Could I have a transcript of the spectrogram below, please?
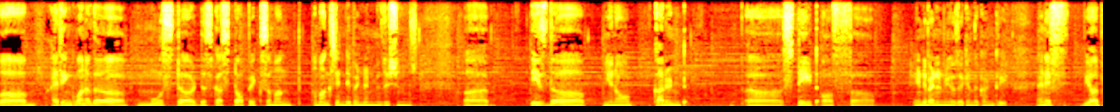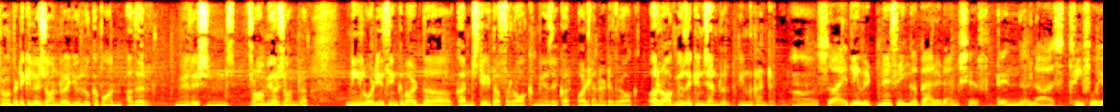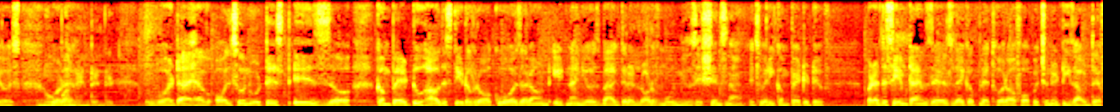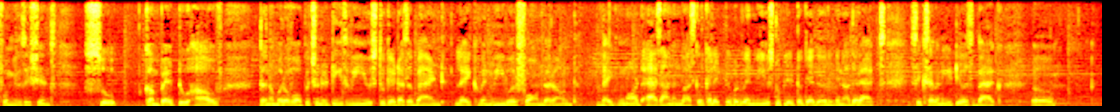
Um, I think one of the most uh, discussed topics among amongst independent musicians uh, is the you know current uh, state of uh, independent music in the country. And if you are from a particular genre, you look upon other musicians from your genre. Neil, what do you think about the current state of rock music or alternative rock or rock music in general in the country? Uh, so I think witnessing a paradigm shift in the last three four years. No What pun I- intended. What I have also noticed is uh, compared to how the state of rock was around 8 9 years back, there are a lot of more musicians now. It's very competitive. But at the same time, there's like a plethora of opportunities out there for musicians. So, compared to how the number of opportunities we used to get as a band, like when we were formed around, like not as Anand Bhaskar Collective, but when we used to play together in other acts six, seven, eight years back, uh,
